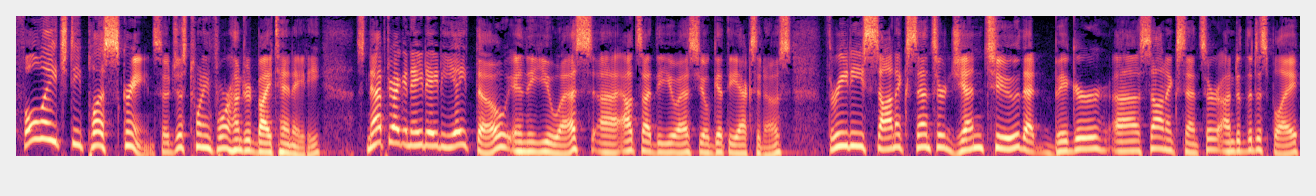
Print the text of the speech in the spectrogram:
full HD plus screen, so just 2400 by 1080. Snapdragon 888, though, in the US, uh, outside the US, you'll get the Exynos. 3D Sonic sensor Gen 2, that bigger uh, Sonic sensor under the display.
